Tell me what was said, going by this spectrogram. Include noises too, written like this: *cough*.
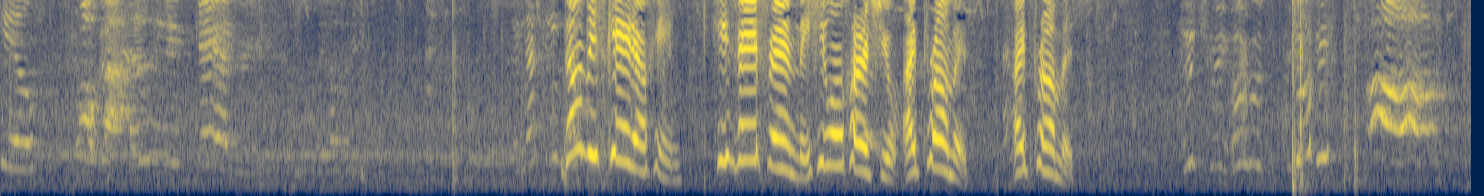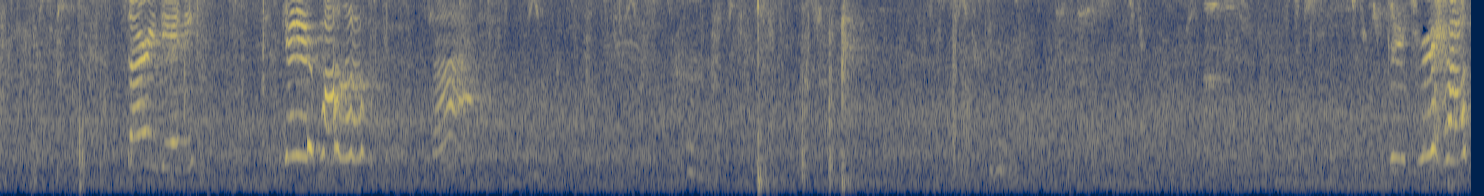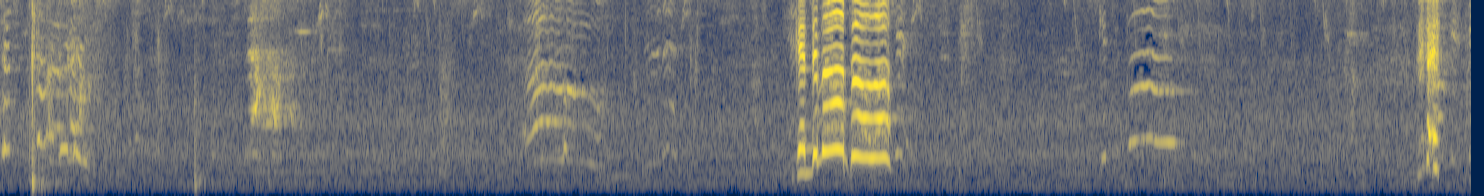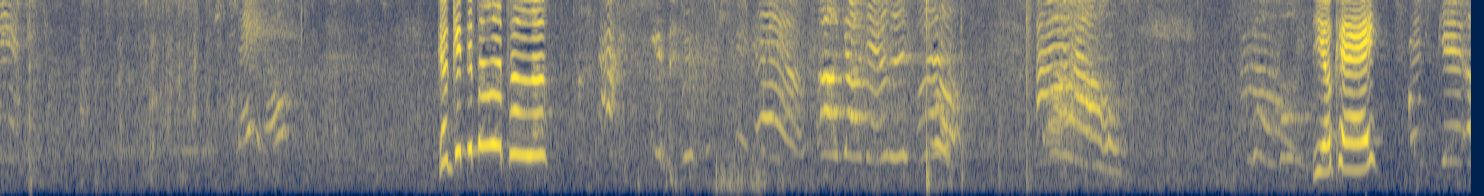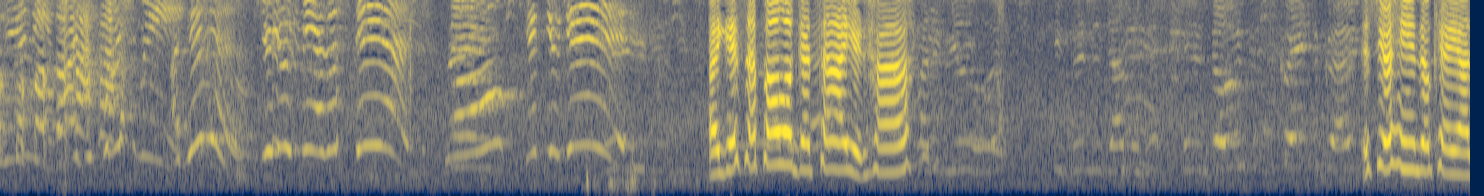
kill. Oh god, he scared me. Don't be scared of him. He's very friendly. He won't hurt you. I promise. I promise. Oh, Teach me how to. Get the ball, Apollo. Get *laughs* the ball. Go get the ball. Ow. You okay? I'm why'd you push me? I didn't. You used me as a stand. No. Yes, you did. I guess Apollo got tired, huh? Is your hand okay, Adam?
